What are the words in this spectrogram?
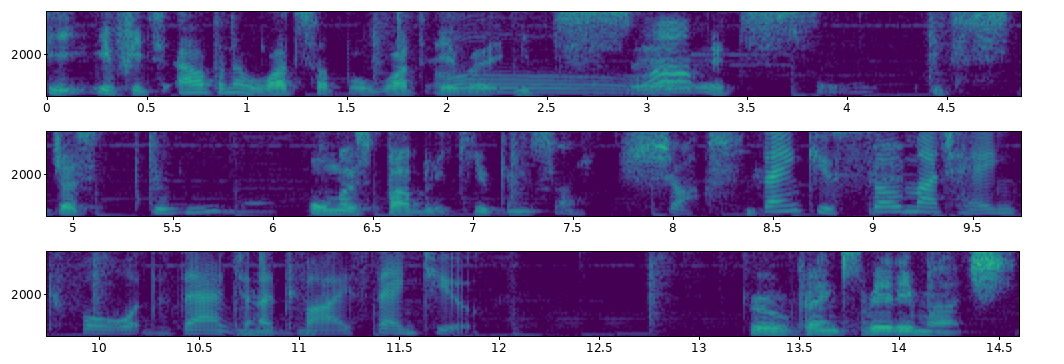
the, if it's out on a WhatsApp or whatever, oh. it's uh, it's it's just almost public, you can say. Sure. Thank you so much, Henk, for that okay. advice. Thank you. Cool. Thank you very much.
